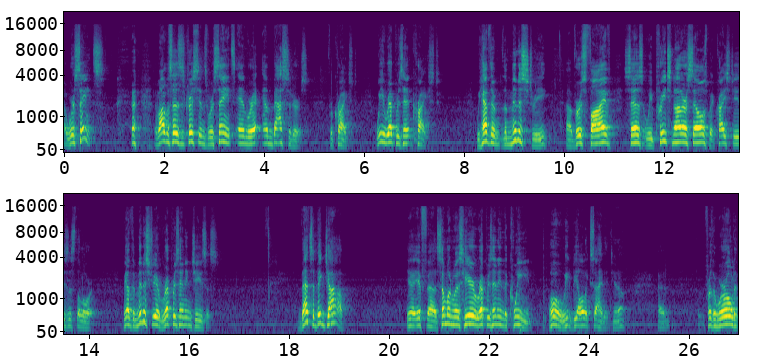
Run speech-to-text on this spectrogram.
Uh, we're saints. the Bible says as Christians, we're saints and we're ambassadors for Christ. We represent Christ. We have the, the ministry, uh, verse 5 says, We preach not ourselves, but Christ Jesus the Lord. We have the ministry of representing Jesus. That's a big job. You know, if uh, someone was here representing the Queen, oh, we'd be all excited, you know. Uh, for the world,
